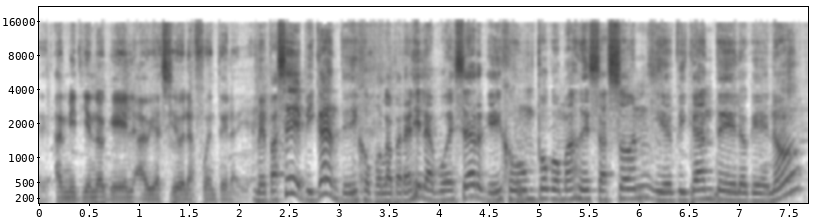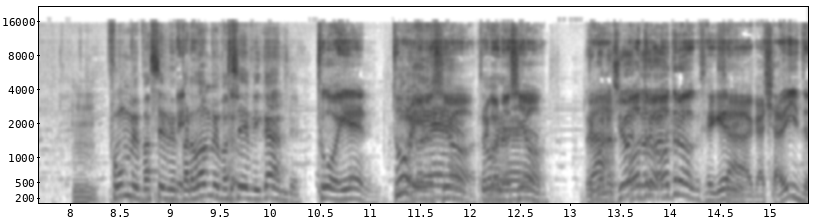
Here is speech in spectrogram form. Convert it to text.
eh, admitiendo que él había sido la fuente de la 10. Me pasé de picante, dijo por la paralela, puede ser, que dijo un poco más de sazón y de picante de lo que, ¿no? Fue un me pasé, me, perdón, me pasé de picante. Estuvo bien. Estuvo bien, reconoció, reconoció. bien. Reconoció, Ah, otro, otro se queda Sí. calladito,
